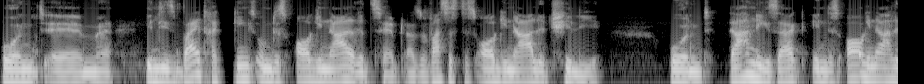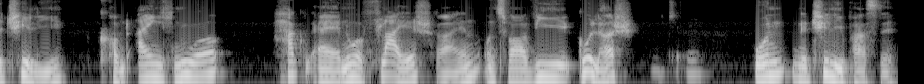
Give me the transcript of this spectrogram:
Und ähm, in diesem Beitrag ging es um das Originalrezept. Also was ist das originale Chili? Und da haben die gesagt, in das originale Chili kommt eigentlich nur, Hack, äh, nur Fleisch rein. Und zwar wie Gulasch Chili. und eine Chili-Paste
